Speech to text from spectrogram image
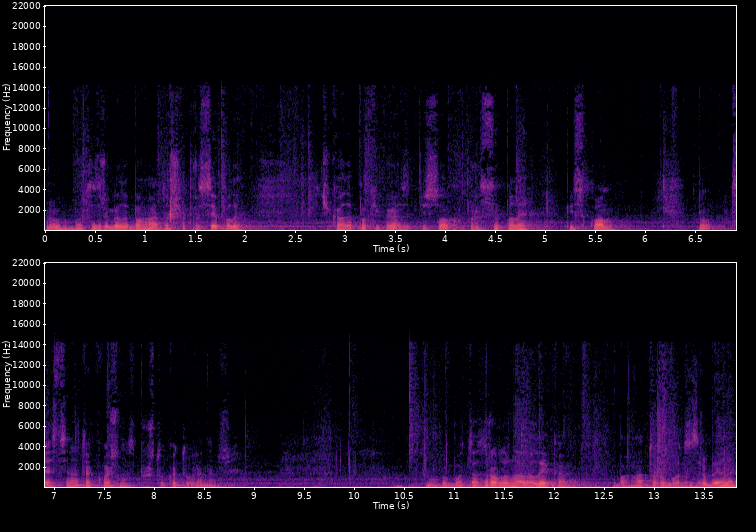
Ну, роботи зробили багато, ще просипали, чекали, поки привезуть пісок, просипали піском. Ну, ця стіна також у нас поштукатурена вже. Ну, робота зроблена велика, багато роботи зробили,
